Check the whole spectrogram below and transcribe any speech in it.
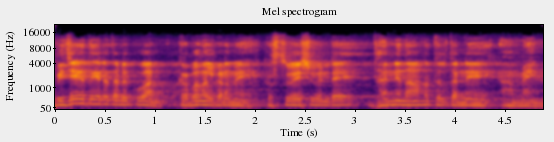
വിജയതീരത്തെടുക്കുവാൻ കൃപ നൽകണമേ. ക്രിസ്തുവേശുവിന്റെ ധന്യനാമത്തിൽ തന്നെ ആമേൻ.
